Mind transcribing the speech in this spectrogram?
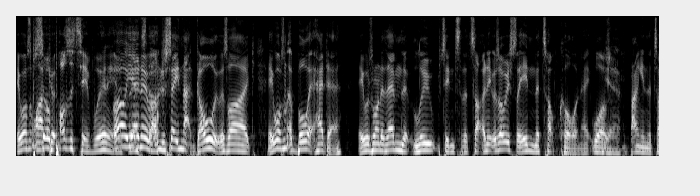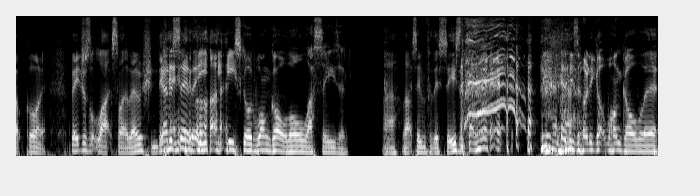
It wasn't like so a, positive, weren't it? Oh yeah, no? I'm just saying that goal. It was like it wasn't a bullet header. It was one of them that looped into the top, and it was obviously in the top corner. It was Yeah. bang in the top corner, but it just looked like slow motion. You had Didn't to say that he, he scored one goal all last season. Ah, that's him for this season. he's only got one goal there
